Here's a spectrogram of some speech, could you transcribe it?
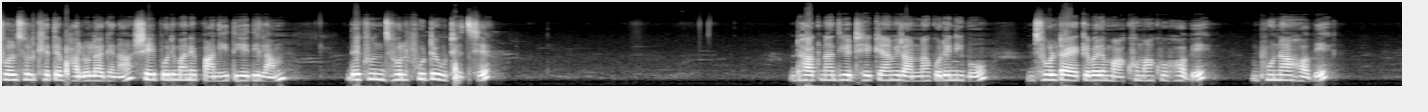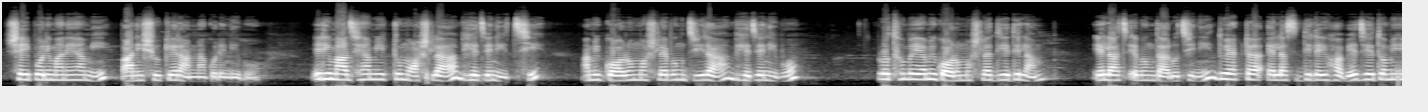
ঝোল ঝোল খেতে ভালো লাগে না, সেই পরিমাণে পানি দিয়ে দিলাম। দেখুন, ঝোল ফুটে উঠেছে। ঢাকনা দিয়ে ঢেকে আমি রান্না করে নিব। ঝোলটা একেবারে মাখো মাখো হবে, ভুনা হবে। সেই পরিমাণে আমি পানি শুকিয়ে রান্না করে নিব। এরই মাঝে আমি একটু মশলা ভেজে নিচ্ছি। আমি গরম মশলা এবং জিরা ভেজে নিব। প্রথমে আমি গরম মশলা দিয়ে দিলাম, এলাচ এবং দারুচিনি। দু একটা এলাচ দিলেই হবে, যেহেতু আমি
